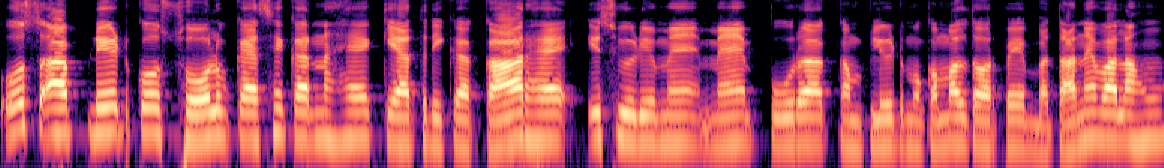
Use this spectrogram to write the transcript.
उस अपडेट को सोल्व कैसे करना है, क्या तरीका कार है, इस वीडियो में मैं पूरा कंप्लीट मुकम्मल तौर पे बताने वाला हूँ।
